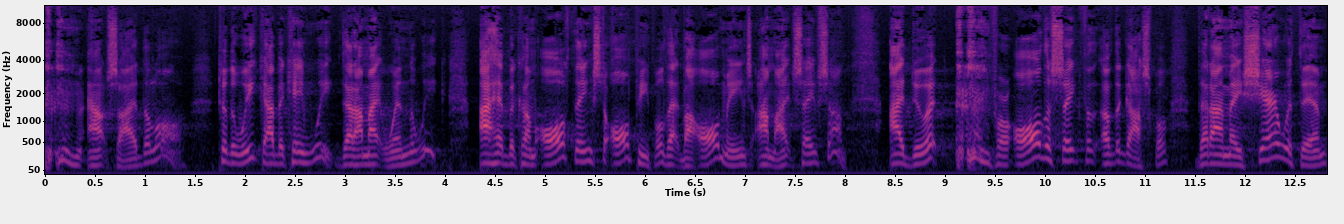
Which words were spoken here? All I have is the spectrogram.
outside the law. To the weak I became weak, that I might win the weak. I have become all things to all people, that by all means I might save some. I do it for all the sake of the gospel, that I may share with them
